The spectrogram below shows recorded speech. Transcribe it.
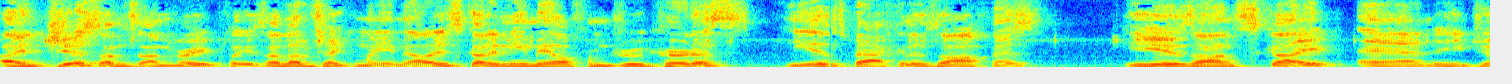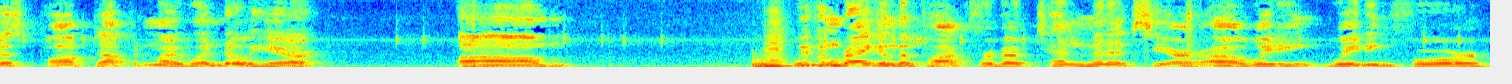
I just, I'm, I'm very pleased. I love checking my email. I just got an email from Drew Curtis. He is back in his office. He is on Skype, and he just popped up in my window here. Um, we've been ragging the puck for about 10 minutes here, uh, waiting, waiting for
